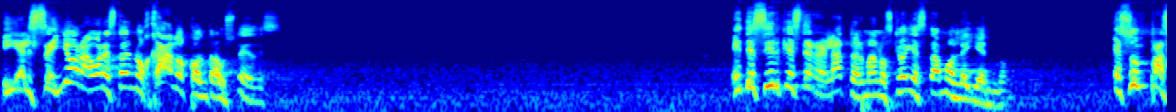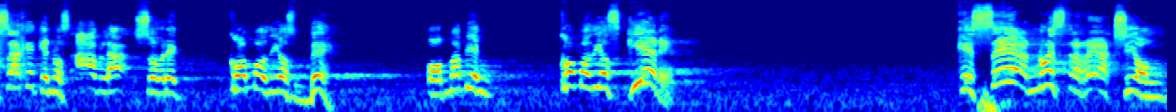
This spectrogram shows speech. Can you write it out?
Y el Señor ahora está enojado contra ustedes. Es decir, que este relato, hermanos, que hoy estamos leyendo, es un pasaje que nos habla sobre cómo Dios ve, o más bien, cómo Dios quiere que sea nuestra reacción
